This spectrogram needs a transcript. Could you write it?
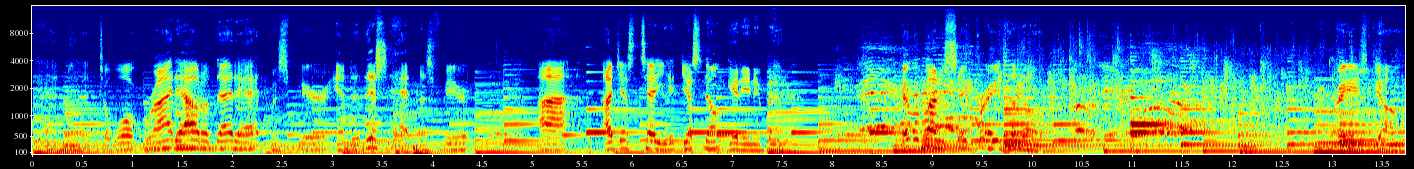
And uh, to walk right out of that atmosphere into this atmosphere, I, I just tell you, it just don't get any better. Everybody say, Praise the Lord. Praise God.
